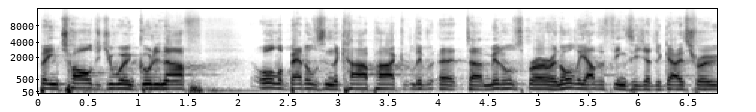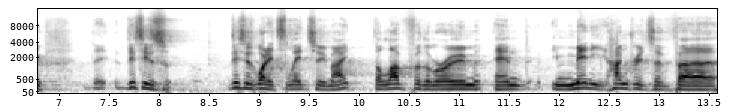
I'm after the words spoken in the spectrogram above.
being told that you weren't good enough, all the battles in the car park at uh, Middlesbrough, and all the other things you had to go through, this is, this is what it's led to, mate. The love for the room, and many hundreds of uh,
